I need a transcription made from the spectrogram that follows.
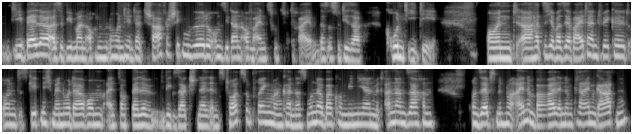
die Bälle, also wie man auch einen Hund hinter die Schafe schicken würde, um sie dann auf mhm. einen zuzutreiben. Das ist so dieser Grundidee. Und äh, hat sich aber sehr weiterentwickelt und es geht nicht mehr nur darum, einfach Bälle, wie gesagt, schnell ins Tor zu bringen. Man kann das wunderbar kombinieren mit anderen Sachen und selbst mit nur einem Ball in einem kleinen Garten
